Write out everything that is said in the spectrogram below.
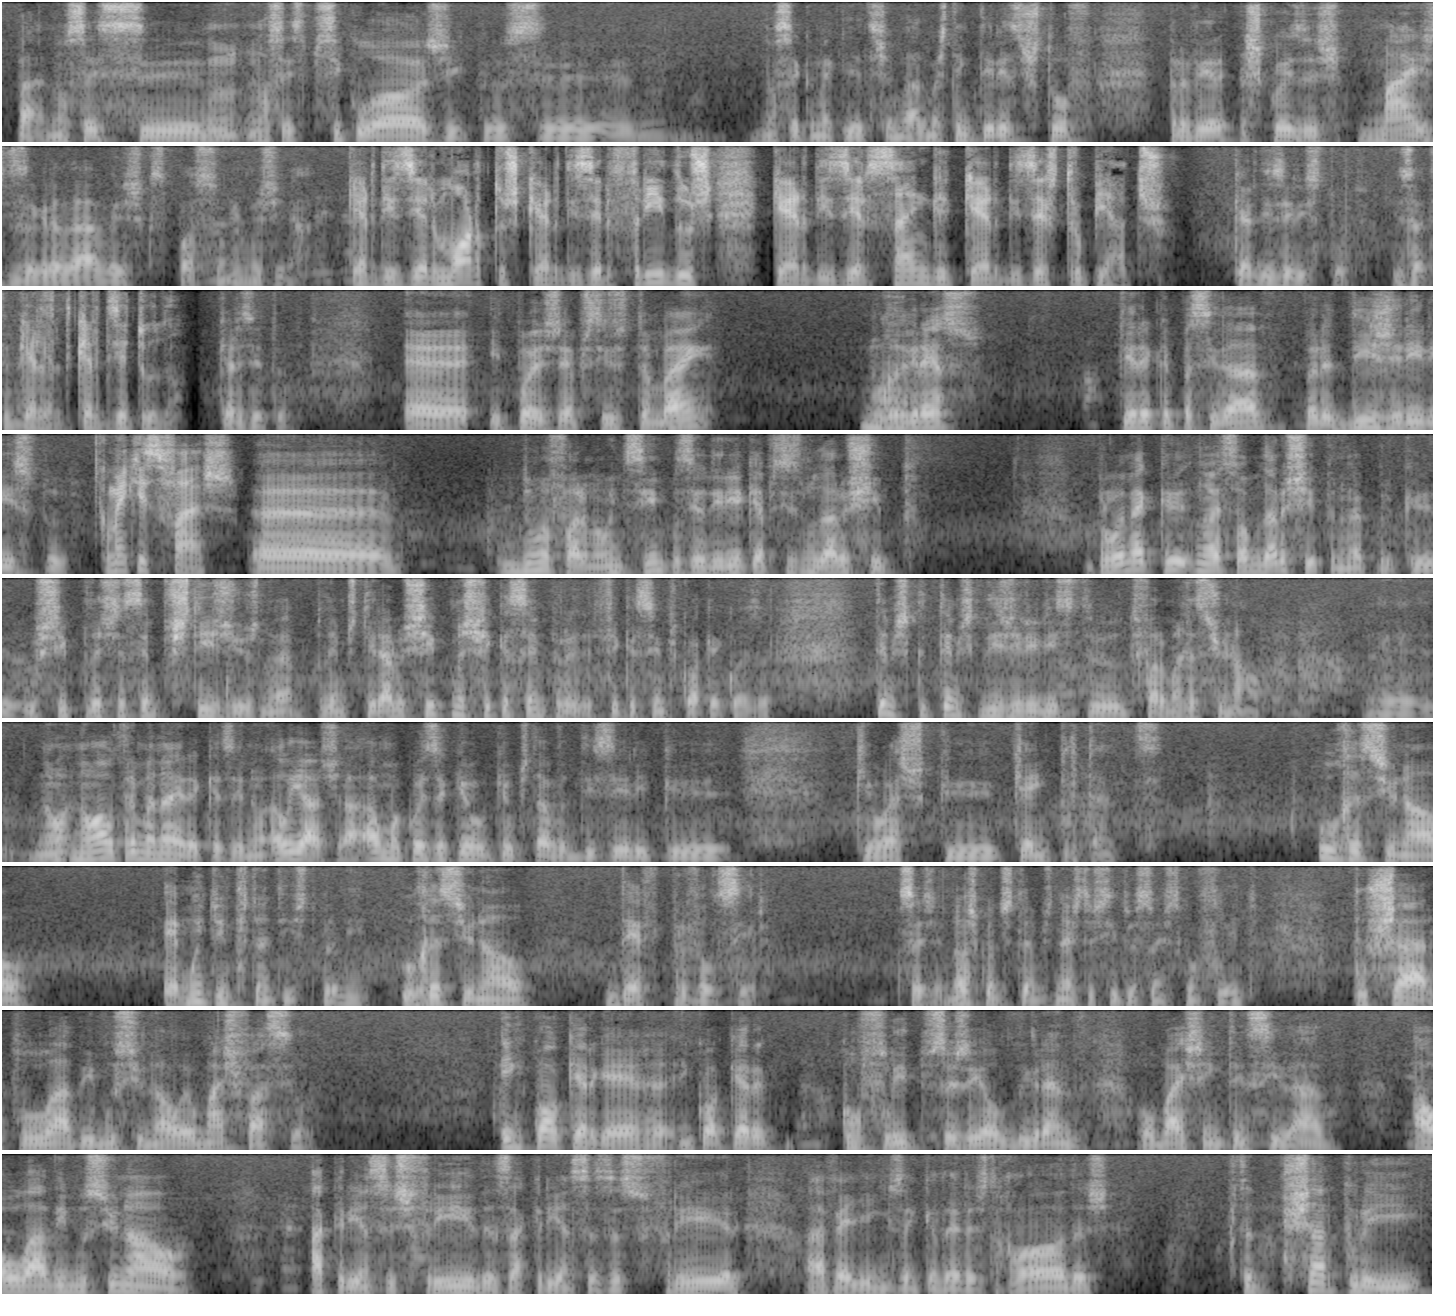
Pá, não sei se não sei se psicológico, se não sei como é que lhe é de chamar, mas tem que ter esse estofo para ver as coisas mais desagradáveis que se possam imaginar. Quer dizer mortos, quer dizer feridos, quer dizer sangue, quer dizer estropiados. Quer dizer isso tudo, exatamente. Quer, quer dizer tudo. Quer dizer tudo. Uh, e depois é preciso também, no regresso, ter a capacidade para digerir isso tudo. Como é que isso faz? Uh, de uma forma muito simples, eu diria que é preciso mudar o chip. O problema é que não é só mudar o chip, não é? Porque o chip deixa sempre vestígios, não é? Podemos tirar o chip, mas fica sempre, fica sempre qualquer coisa. Temos que, temos que digerir isso de, de forma racional. Uh, não, não há outra maneira, quer dizer, não, aliás, há uma coisa que eu, que eu gostava de dizer e que que eu acho que, que é importante. O racional é muito importante isto para mim. O racional deve prevalecer. Ou seja, nós quando estamos nestas situações de conflito, puxar pelo lado emocional é o mais fácil. Em qualquer guerra, em qualquer conflito, seja ele de grande ou baixa intensidade, há o lado emocional. Há crianças feridas, há crianças a sofrer, há velhinhos em cadeiras de rodas, Portanto, puxar por aí,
